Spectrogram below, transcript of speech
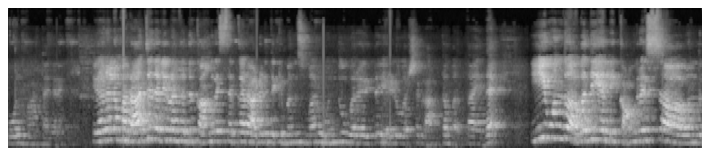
ಪೋಲ್ ಮಾಡ್ತಾ ಇದ್ದಾರೆ. ಈಗಾಗಲೇ ನಮ್ಮ ರಾಜ್ಯದಲ್ಲಿರುವಂತದ್ದು ಕಾಂಗ್ರೆಸ್ ಸರ್ಕಾರ ಆಡಳಿತಕ್ಕೆ ಬಂದು ಸುಮಾರು ಒಂದೂವರೆ ಇಂದ ಎರಡು ವರ್ಷಗಳಾಗ್ತಾ ಬರ್ತಾ ಇದೆ. ಈ ಒಂದು ಅವಧಿಯಲ್ಲಿ ಕಾಂಗ್ರೆಸ್ ಒಂದು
